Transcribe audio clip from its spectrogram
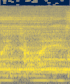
my toys.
